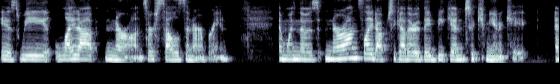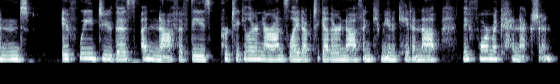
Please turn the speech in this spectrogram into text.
is we light up neurons or cells in our brain. And when those neurons light up together, they begin to communicate. And if we do this enough, if these particular neurons light up together enough and communicate enough, they form a connection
